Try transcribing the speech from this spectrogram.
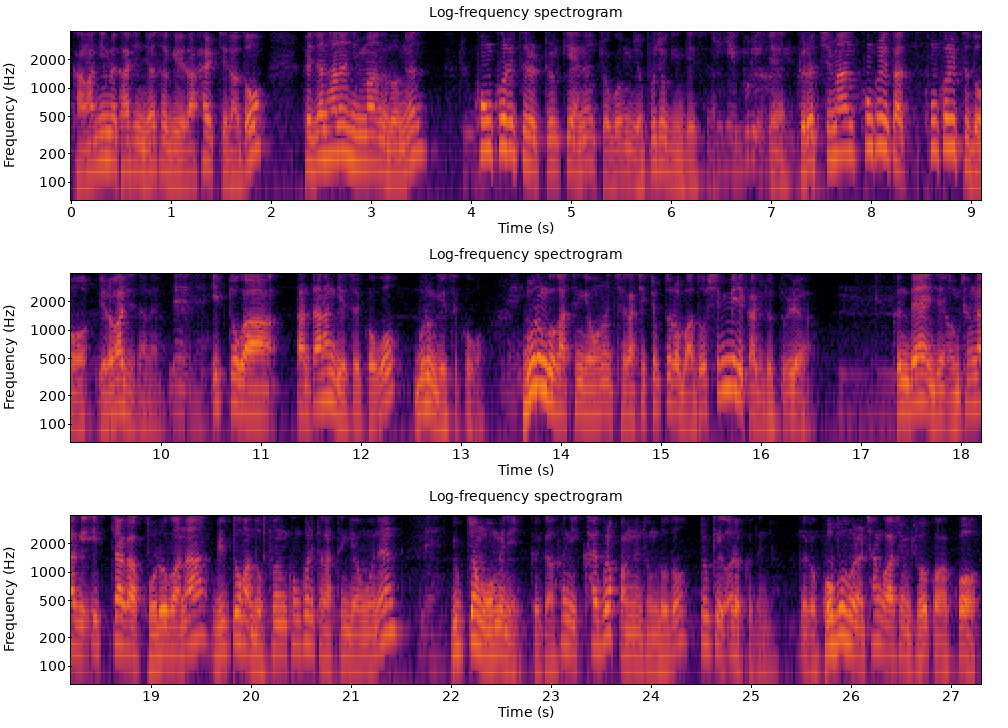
강한 힘을 가진 녀석이라 할지라도 회전하는 힘만으로는 콘크리트를 뚫기에는 조금 역부족인 게 있어요. 기계에 무리가 예, 가겠네요. 그렇지만 콘크리트가, 콘크리트도 여러 가지잖아요. 네네. 입도가 단단한 게 있을 거고 무른 게 있을 거고 네. 무른 거 같은 경우는 제가 직접 뚫어봐도 10mm까지도 뚫려요. 근데 이제 엄청나게 입자가 고르거나 밀도가 높은 콘크리트 같은 경우는 네. 6.5mm 그러니까 흔히 칼부락 박는 정도도 뚫기가 어렵거든요. 그러니까 그 부분을 참고하시면 좋을 것 같고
